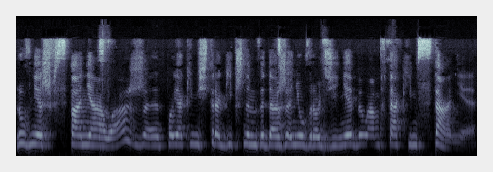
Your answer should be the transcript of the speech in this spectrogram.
również wspaniała, że po jakimś tragicznym wydarzeniu w rodzinie byłam w takim stanie.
